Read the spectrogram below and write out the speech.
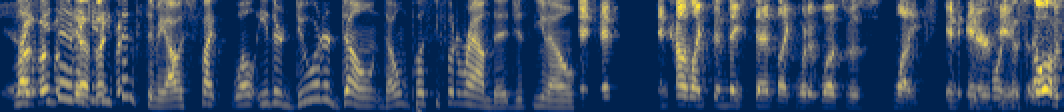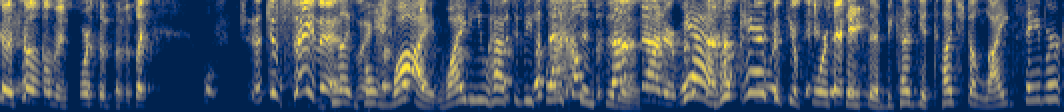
yeah. Like But- it didn't yeah, make any like- sense to me. I was just like, well, either do it or don't. Don't pussyfoot around it. Just you know, and, and, and how like then they said like what it was was like in He's force interviews. Oh, I was gonna Yeah. tell him he's force sensitive. It's like well, Just say that. be like, but why? Why do you have to be what the force hell does sensitive? that matter? What does yeah, that who have to do cares if you're force anything? sensitive? Because you touched a lightsaber?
